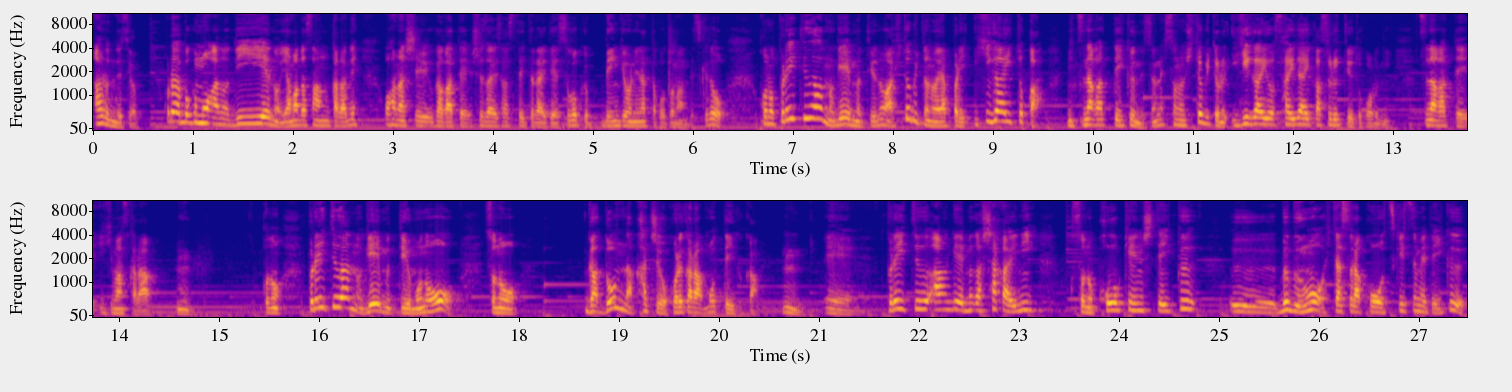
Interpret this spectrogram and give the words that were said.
あるんですよ。これは僕もあの DEA の山田さんからね、お話伺って取材させていただいて、すごく勉強になったことなんですけど、このプレイトゥーアンのゲームっていうのは人々のやっぱり生きがいとかにつながっていくんですよね。その人々の生きがいを最大化するっていうところにつながっていきますから、うん。このプレイトゥーアンのゲームっていうものを、その、がどんな価値をこれから持っていくか。うん。えー、プレイトゥーアンゲームが社会にその貢献していく、部分をひたすらこう突き詰めていく、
